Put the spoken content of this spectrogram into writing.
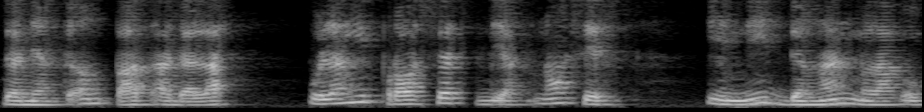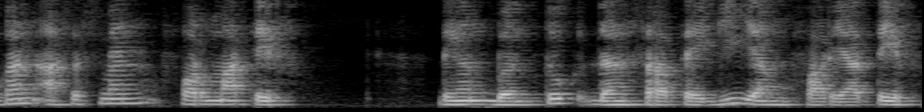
Dan yang keempat adalah ulangi proses diagnosis ini dengan melakukan asesmen formatif dengan bentuk dan strategi yang variatif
